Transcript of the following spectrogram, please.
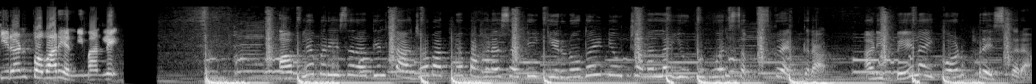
किरण पवार यांनी मानले. आपल्या परिसरातील ताज्या बातम्या पाहण्यासाठी किरणोदय न्यूज चॅनलला यूट्यूबवर सबस्क्राईब करा आणि बेल ऐकॉन प्रेस करा.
